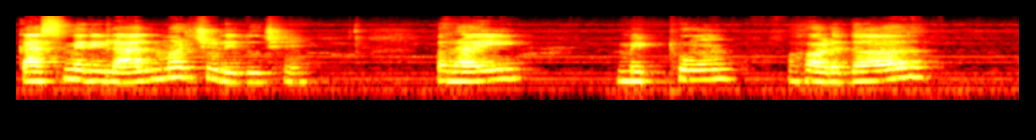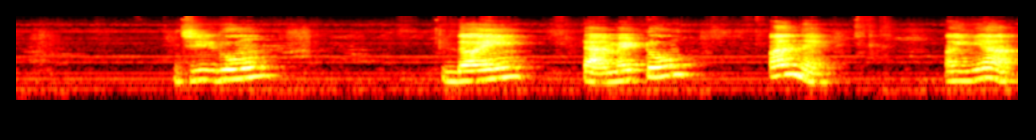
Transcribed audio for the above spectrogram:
કાશ્મીરી લાલ મરચું લીધું છે. રાઈ, મીઠું, હળદર, જીરું, દહીં, ટામેટું અને અહીંયા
